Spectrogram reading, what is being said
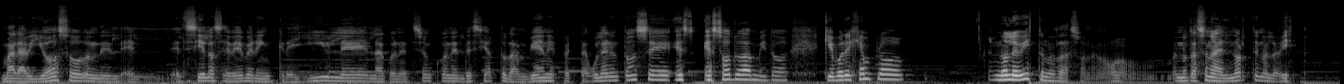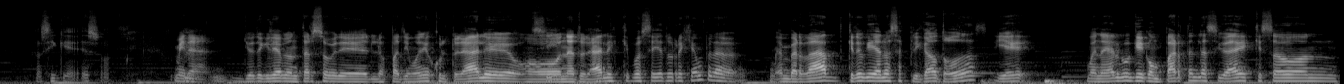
maravillosos donde el, el- el cielo se ve pero increíble, la conexión con el desierto también espectacular. Entonces es, es otro ámbito que, por ejemplo, no lo he visto en otra zona, en otra zona del norte no lo he visto. Así que eso. Mira, yo te quería preguntar sobre los patrimonios culturales o Sí. naturales que posee tu región, pero en verdad creo que ya los has explicado todos. Y es, bueno, hay algo que comparten las ciudades que son,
